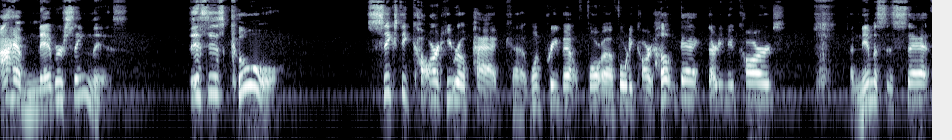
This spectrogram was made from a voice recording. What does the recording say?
I have never seen this. This is cool. 60 card hero pack, uh, one pre belt for, uh, 40 card Hulk deck, 30 new cards, a Nemesis set.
